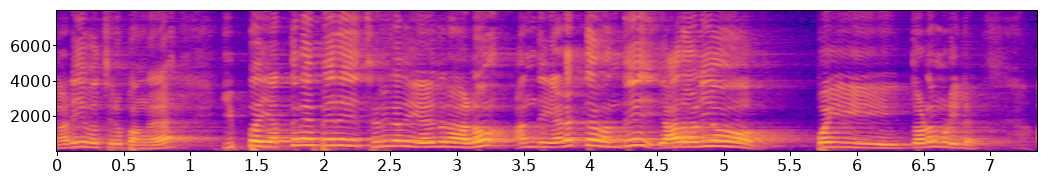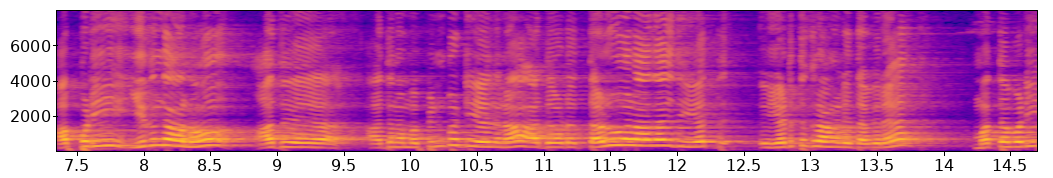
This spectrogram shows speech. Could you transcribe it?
நடையை வச்சுருப்பாங்க. இப்போ எத்தனை பேர் சிறுகதை எழுதினாலும் அந்த இடத்த வந்து யாராலையும் போய் தொட முடியல. அப்படி இருந்தாலும் அது அதை நம்ம பின்பற்றி எழுதுனா அதோட தழுவலாக தான் இது ஏத்து எடுத்துக்கிறாங்களே தவிர மற்றபடி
